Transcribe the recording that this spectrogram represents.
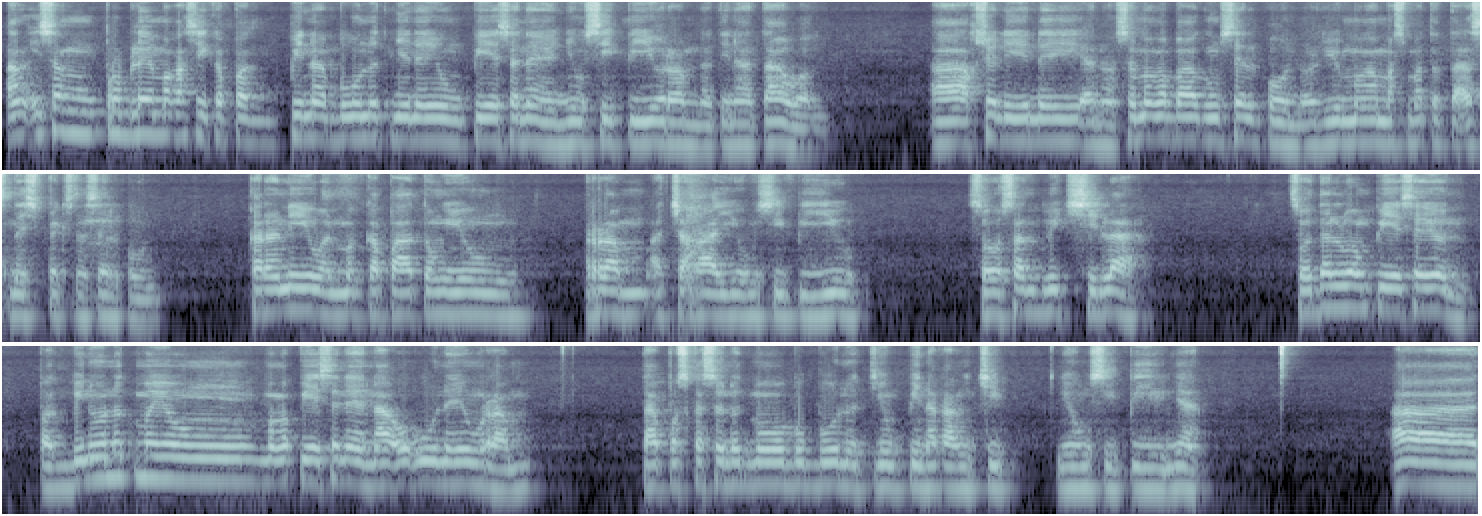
ang isang problema kasi kapag pinabunot nyo na yung pyesa na yun, yung CPU RAM na tinatawag, Ah, actually, yun ay ano, sa mga bagong cellphone or yung mga mas matataas na specs na cellphone, karaniwan magkapatong yung RAM at saka yung CPU. So, sandwich sila. So, dalawang pyesa yun. Pag binunot mo yung mga pyesa na yan, nauuna yung RAM, tapos kasunod mo mabubunot yung pinakang chip, yung CPU niya. Ah,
